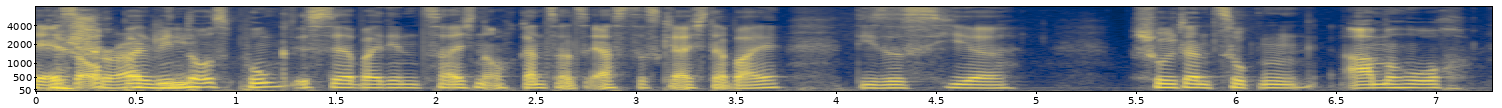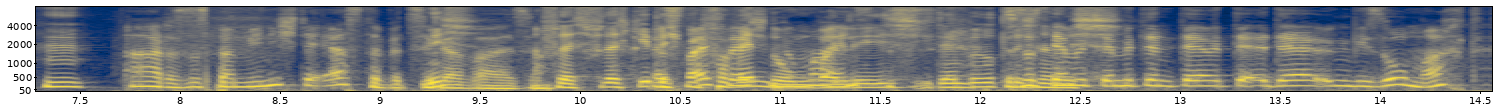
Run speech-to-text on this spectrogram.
Der, Der ist auch bei Shruggy? Windows Punkt ist der bei den Zeichen auch ganz als erstes gleich dabei. Dieses hier Schultern zucken, Arme hoch. Hm, ah, das ist bei mir nicht der erste, witzigerweise. Ach, vielleicht, vielleicht geht Ich es weiß, du Verwendung, weil ich, den benutze Das ich ist der, nämlich. mit, der, mit dem, der, der, der irgendwie so macht.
